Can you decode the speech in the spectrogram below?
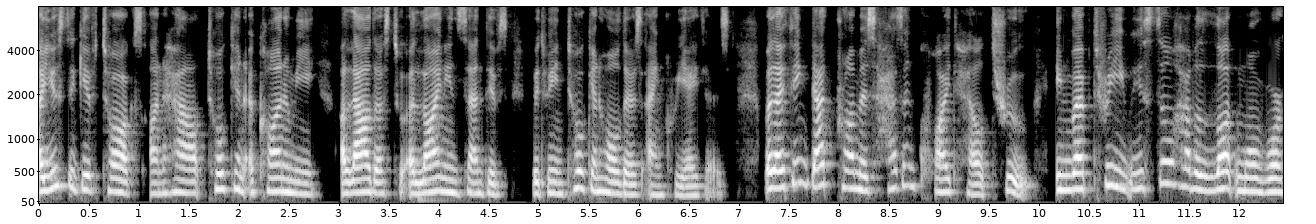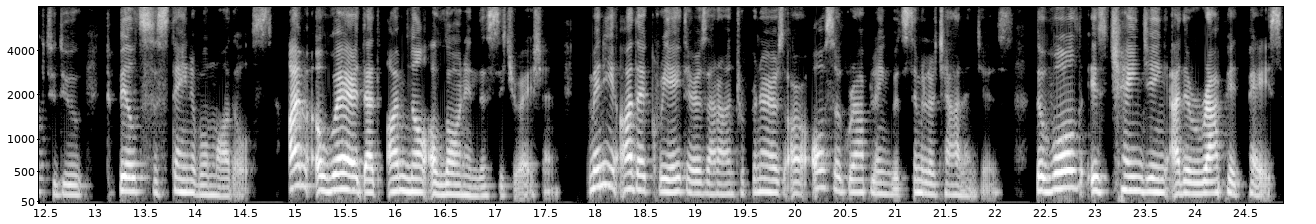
I used to give talks on how token economy allowed us to align incentives between token holders and creators. But I think that promise hasn't quite held true. In Web3, we still have a lot more work to do to build sustainable models. I'm aware that I'm not alone in this situation. Many other creators and entrepreneurs are also grappling with similar challenges. The world is changing at a rapid pace,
